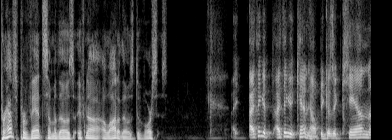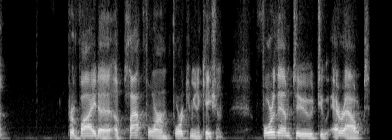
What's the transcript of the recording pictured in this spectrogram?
perhaps prevent some of those if not a lot of those divorces? I, I think it i think it can help because it can provide a, a platform for communication for them to to air out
